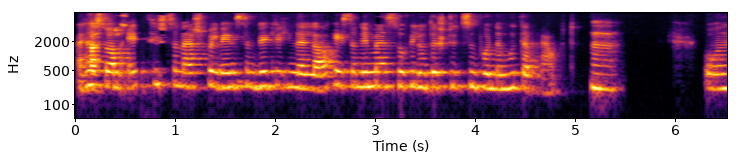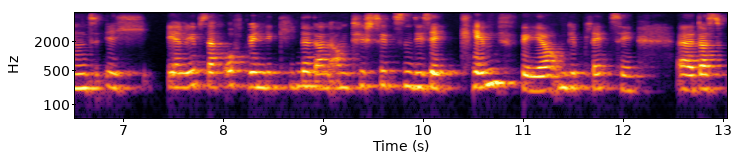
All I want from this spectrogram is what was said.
Also Was so am Esstisch zum Beispiel, wenn es dann wirklich in der Lage ist und immer so viel Unterstützung von der Mutter braucht. Mhm. Und ich erlebe es auch oft, wenn die Kinder dann am Tisch sitzen, diese Kämpfe ja, um die Plätze, äh, dass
